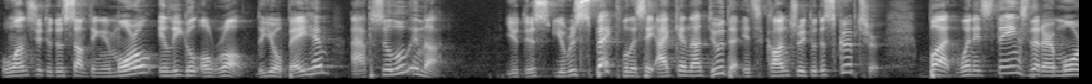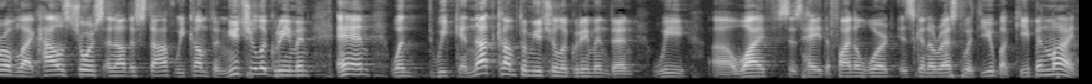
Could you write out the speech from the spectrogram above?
wants you to do something immoral, illegal or wrong. Do you obey him? Absolutely not. You just you respectfully say, I cannot do that. It's contrary to the scripture. But when it's things that are more of like house chores and other stuff, we come to mutual agreement. And when we cannot come to mutual agreement, then we, uh, wife says, hey, the final word is going to rest with you. But keep in mind,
